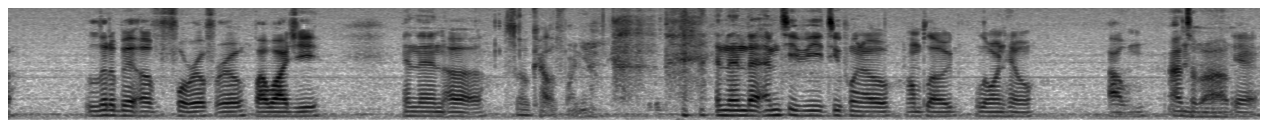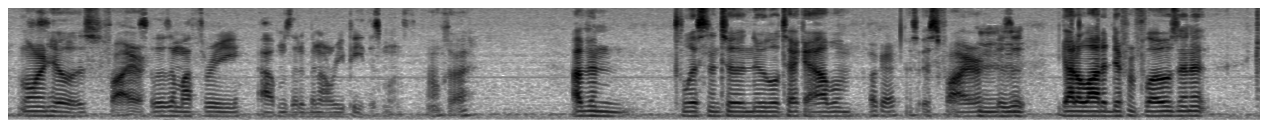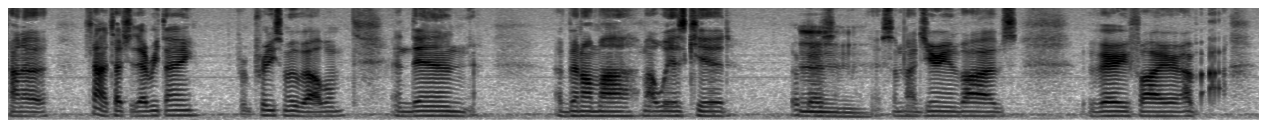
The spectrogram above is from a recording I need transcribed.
a little bit of "For Real For Real" by YG, and then uh, So California. and then the MTV 2.0 Unplugged Lauryn Hill album. That's Mhm. a vibe. Yeah. Lauryn Hill is fire. So those are my three albums that have been on repeat this month. Okay. I've been listening to the new Lil Tecca album. Okay. It's, it's fire. Is Mhm. it? Got a lot of different flows in it. Kind of, kind of touches everything. Pr- pretty smooth album. And then I've been on my my Wizkid. Okay. Mm. Some Nigerian vibes. Very fire. I've I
